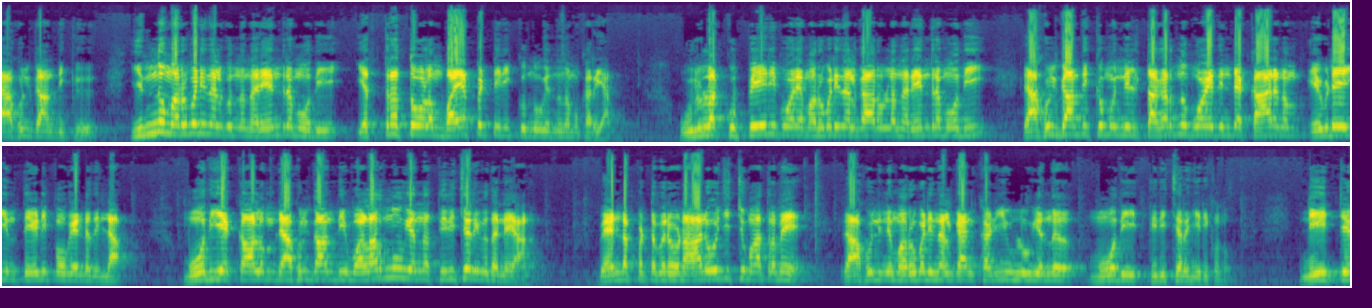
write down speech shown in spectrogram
രാഹുൽ ഗാന്ധിക്ക് ഇന്ന് മറുപടി നൽകുന്ന നരേന്ദ്രമോദി എത്രത്തോളം ഭയപ്പെട്ടിരിക്കുന്നു എന്ന് നമുക്കറിയാം. ഉരുളക്കുപ്പേരി പോലെ മറുപടി നൽകാറുള്ള നരേന്ദ്രമോദി രാഹുൽ ഗാന്ധിക്ക് മുന്നിൽ തകർന്നു പോയതിന്റെ കാരണം എവിടെയും തേടിപ്പോകേണ്ടതില്ല. മോദിയെക്കാളും രാഹുൽ ഗാന്ധി വളർന്നു എന്ന തിരിച്ചറിവ് തന്നെയാണ്. വേണ്ടപ്പെട്ടവരോട് ആലോചിച്ചു മാത്രമേ രാഹുലിന് മറുപടി നൽകാൻ കഴിയുള്ളൂ എന്ന് മോദി തിരിച്ചറിഞ്ഞിരിക്കുന്നു. നീറ്റ്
